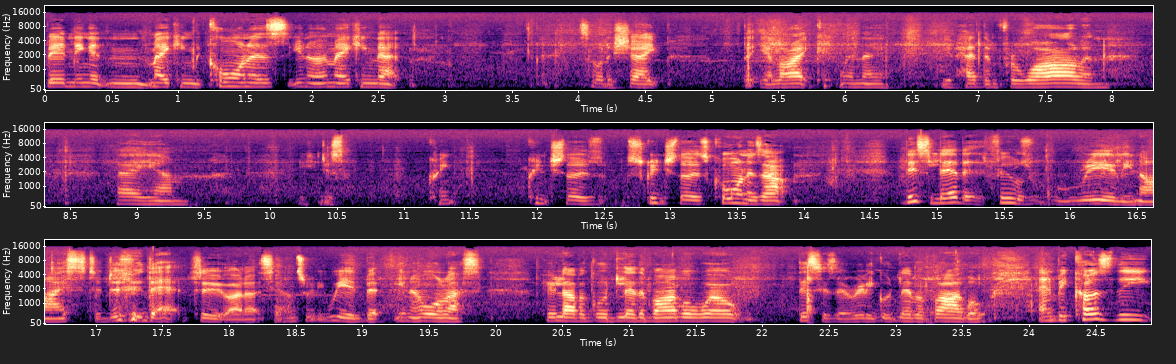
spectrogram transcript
bending it and making the corners, you know, making that sort of shape that you like when they you've had them for a while and they um, you can just crinch those scrunch those corners up. This leather feels really nice to do that too. I know it sounds really weird but you know all us who love a good leather bible well this is a really good leather bible. And because the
